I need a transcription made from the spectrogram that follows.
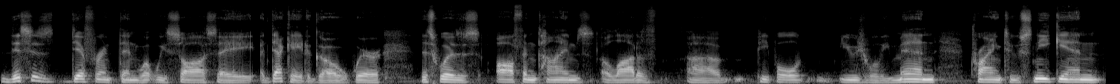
this is different than what we saw, say, a decade ago, where this was oftentimes a lot of uh, people, usually men, trying to sneak in,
